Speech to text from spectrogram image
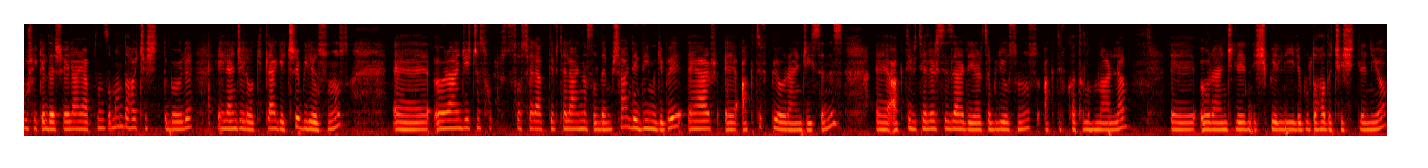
bu şekilde şeyler yaptığınız zaman daha çeşitli böyle eğlenceli vakitler geçirebiliyorsunuz. Ee, öğrenci için sosyal aktiviteler nasıl demişler. Dediğim gibi eğer e, aktif bir öğrenciyseniz e, aktiviteleri sizler de yaratabiliyorsunuz. Aktif katılımlarla e, öğrencilerin işbirliğiyle bu daha da çeşitleniyor.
